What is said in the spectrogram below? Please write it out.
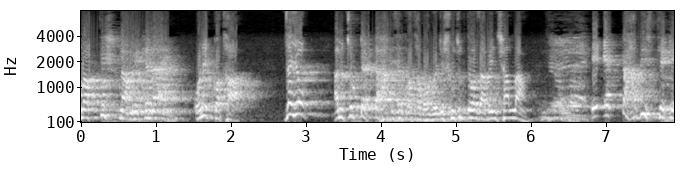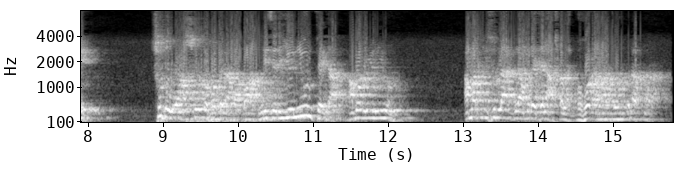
ওনার তৃষ্ণা মেটে নেয় অনেক কথা। যাই হোক আমি ছোট্ট একটা হাদিসের কথা বলব যে সুযোগ দেওয়া যাবে ইনশাল্লাহ এই একটা হাদিস থেকে শুধু অসুখ হবে না নিজের ইউনিয়ন থেকে আমার ইউনিয়ন আমার কিছু লাগলে আমার এখানে আসা লাগবে। হর আমার আপনারা।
